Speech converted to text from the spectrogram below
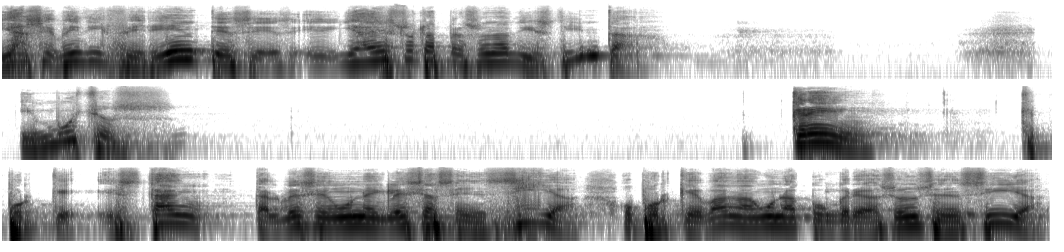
Ya se ve diferente, ya es otra persona distinta. Y muchos creen que porque están tal vez en una iglesia sencilla o porque van a una congregación sencilla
